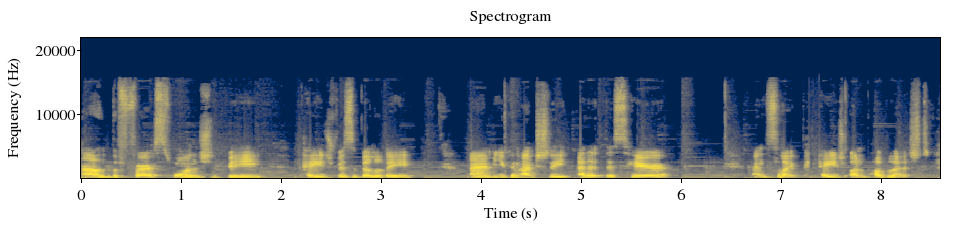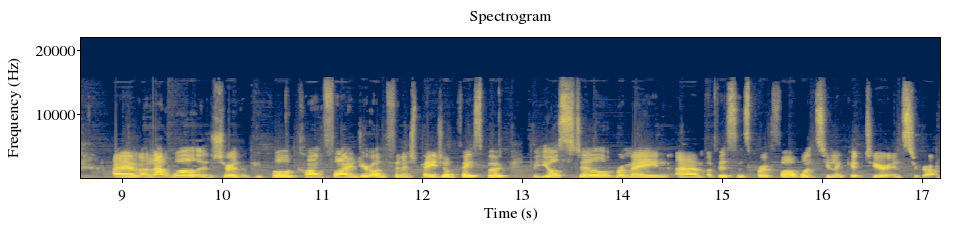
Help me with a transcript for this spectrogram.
and the first one should be page visibility. Um, you can actually edit this here and select page unpublished. Um, and that will ensure that people can't find your unfinished page on Facebook, but you'll still remain um, a business profile once you link it to your Instagram.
